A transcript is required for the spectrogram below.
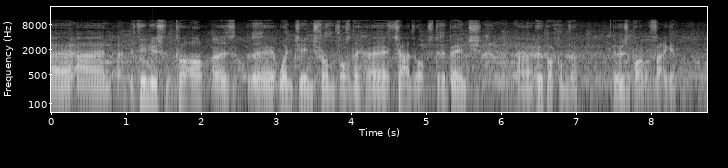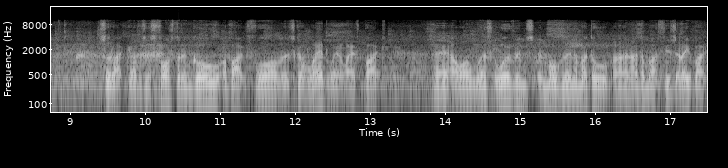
Uh, and the team news from Twitter is the one change from Thursday. Uh, Chad drops to the bench and Hooper comes in, who's apparently fit again. So that gives us Forster in goal, a back four that's got Ledley at left back, uh, along with Loovens and Mulgrew in the middle and Adam Matthews at right back.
